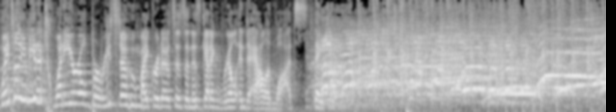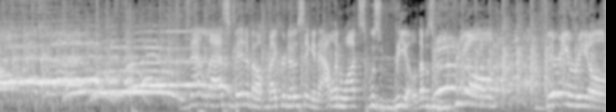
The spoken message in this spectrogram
wait till you meet a 20 year old barista who microdoses and is getting real into Alan Watts. Thank you. That last bit about microdosing and Alan Watts was real. That was real, very real.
